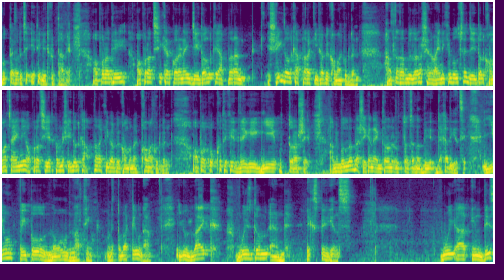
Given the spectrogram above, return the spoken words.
হত্যা করেছে? এটি বের করতে হবে। অপরাধী, অপরাধ স্বীকার করে নাই যে দলকে আপনারা সেই দলকে আপনারা কীভাবে ক্ষমা করবেন? হাসনাত আবদুল্লাহ সেনাবাহিনীকে বলছে যে দল ক্ষমা চায়নি অপরাধ স্বীকার কারণে সেই দলকে আপনারা কীভাবে ক্ষমা ক্ষমা করবেন? অপর পক্ষ থেকে রেগে গিয়ে উত্তর আসে। আমি বললাম না, সেখানে এক ধরনের উত্তেজনা দিয়ে দেখা দিয়েছে। ইউ পিপল নো নাথিং মানে তোমরা কেউ না। You like wisdom and experience we are in this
